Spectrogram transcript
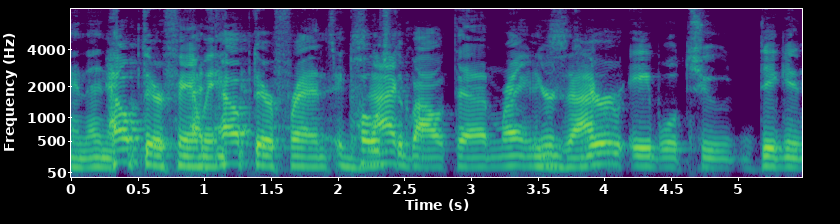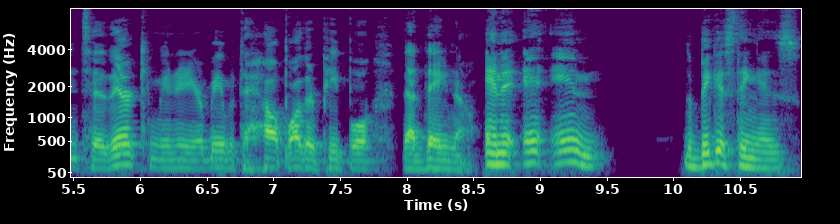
and then help their family, the- help their friends, post about them, right? And you're you're able to dig into their community or be able to help other people that they know. And, and and the biggest thing is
